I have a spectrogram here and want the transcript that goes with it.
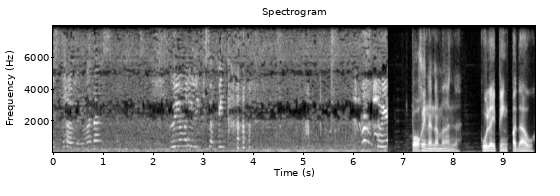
Strawberry, matamis. Kuya, mahilig ka sa pink. Poke na naman. Kulay pink pa daw.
